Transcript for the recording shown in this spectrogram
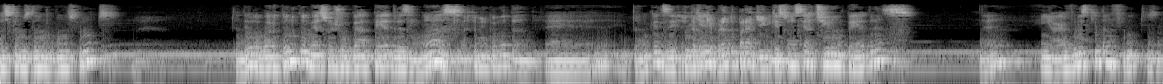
nós estamos dando bons frutos? Entendeu? Agora, quando começam a jogar pedras em nós, Nós estamos incomodando. é, então quer dizer, Estamos porque, quebrando o paradigma. porque só se atiram pedras né, em árvores que dão frutos. Né?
